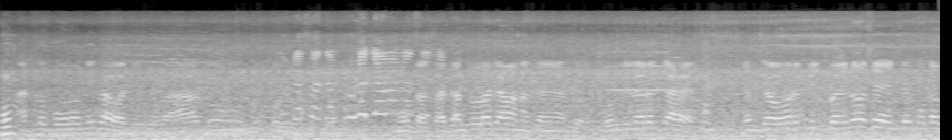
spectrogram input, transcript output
હું? આટલો બોરો નહીં ખાવા જોઈએ આ તો મોટા સાધન થોડા જવાના છે. અહીંયા તો. ફોર વ્હીલર જ જાહે કેમ કે ઓવરબ્રિજ બન્યો છે એટલે મોટા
